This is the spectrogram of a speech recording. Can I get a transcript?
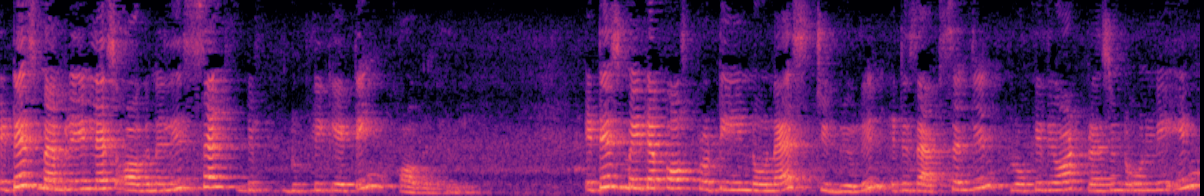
It is membraneless organelle, self-duplicating organelle. It is made up of protein known as tubulin. It is absent in prokaryote, present only in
